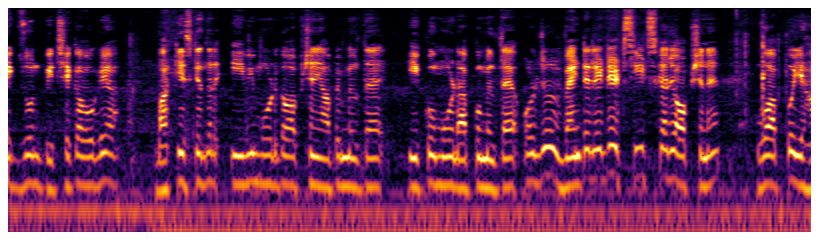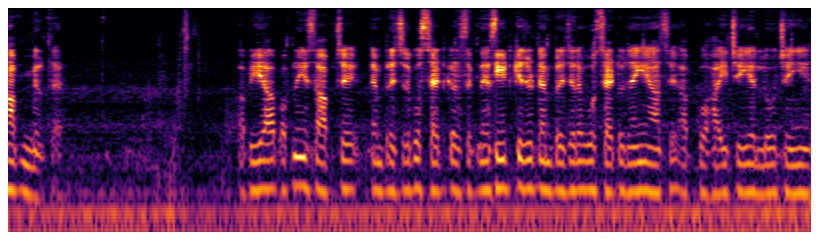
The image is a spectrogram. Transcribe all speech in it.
एक जोन पीछे का हो गया। बाकी इसके अंदर ईवी मोड का ऑप्शन यहाँ पे मिलता है इको मोड आपको मिलता है। और जो वेंटिलेटेड सीट्स का जो ऑप्शन है, वो आपको यहाँ पे मिलता है। अभी आप अपने हिसाब से टेम्परेचर को सेट कर सकते हैं। सीट के जो टेम्परेचर है, वो सेट हो जाएँगे। यहाँ से आपको हाई चाहिए लो चाहिए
